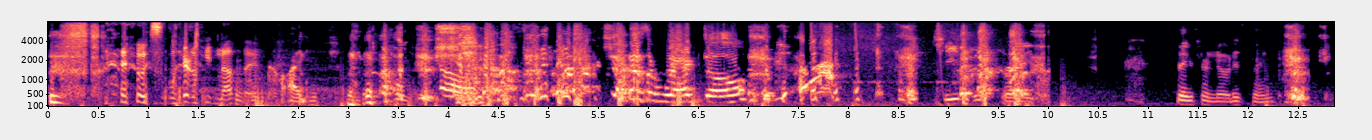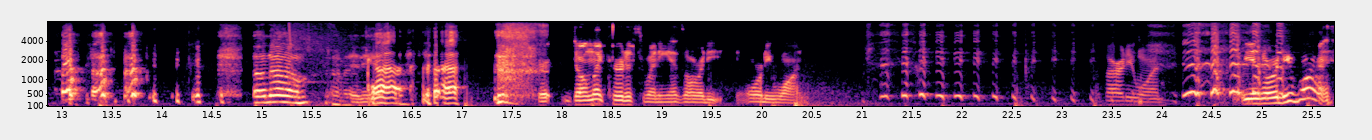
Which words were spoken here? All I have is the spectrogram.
it was literally nothing. Oh, god. Shadow's a rag doll. Jesus Christ. Thanks for noticing. oh no, I'm an idiot. no! Cur- Don't let Curtis win. He has already already won. I've already won. He has already won.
